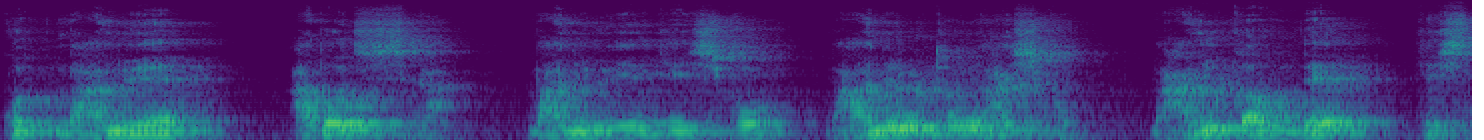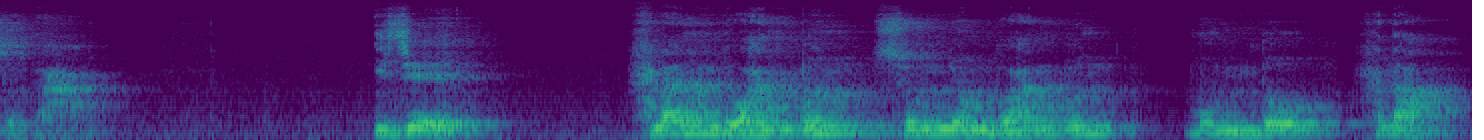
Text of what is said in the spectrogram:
곧 만유의 아버지시라 만유 위에 계시고 만유를 통하시고 만유 가운데 계시도다. 이제 하나님도 한 분, 성령도 한 분, 몸도 하나.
